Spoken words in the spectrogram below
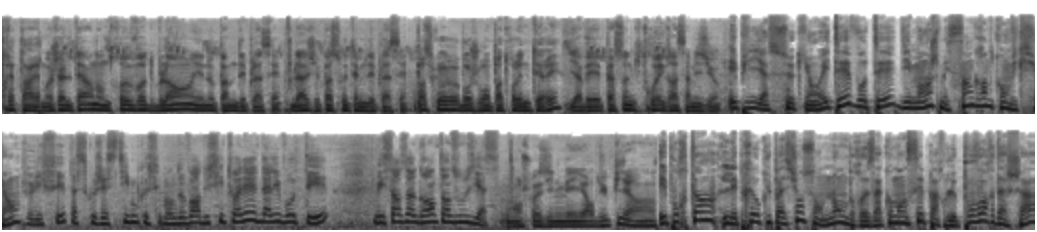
très tard. Moi j'alterne entre vote blanc et ne pas me déplacer. Là j'ai pas souhaité me déplacer. Parce que bon, je vois pas trop l'intérêt. Il y avait personne qui trouvait grâce à mes yeux. Et puis il y a ceux qui ont été votés dimanche, mais sans grande conviction. Je l'ai fait parce que j'estime que c'est mon devoir du citoyen d'aller voter, mais sans un grand enthousiasme. On choisit le meilleur du pire. Hein. Et pourtant, les préoccupations sont nombreuses, à commencer par le pouvoir d'achat.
